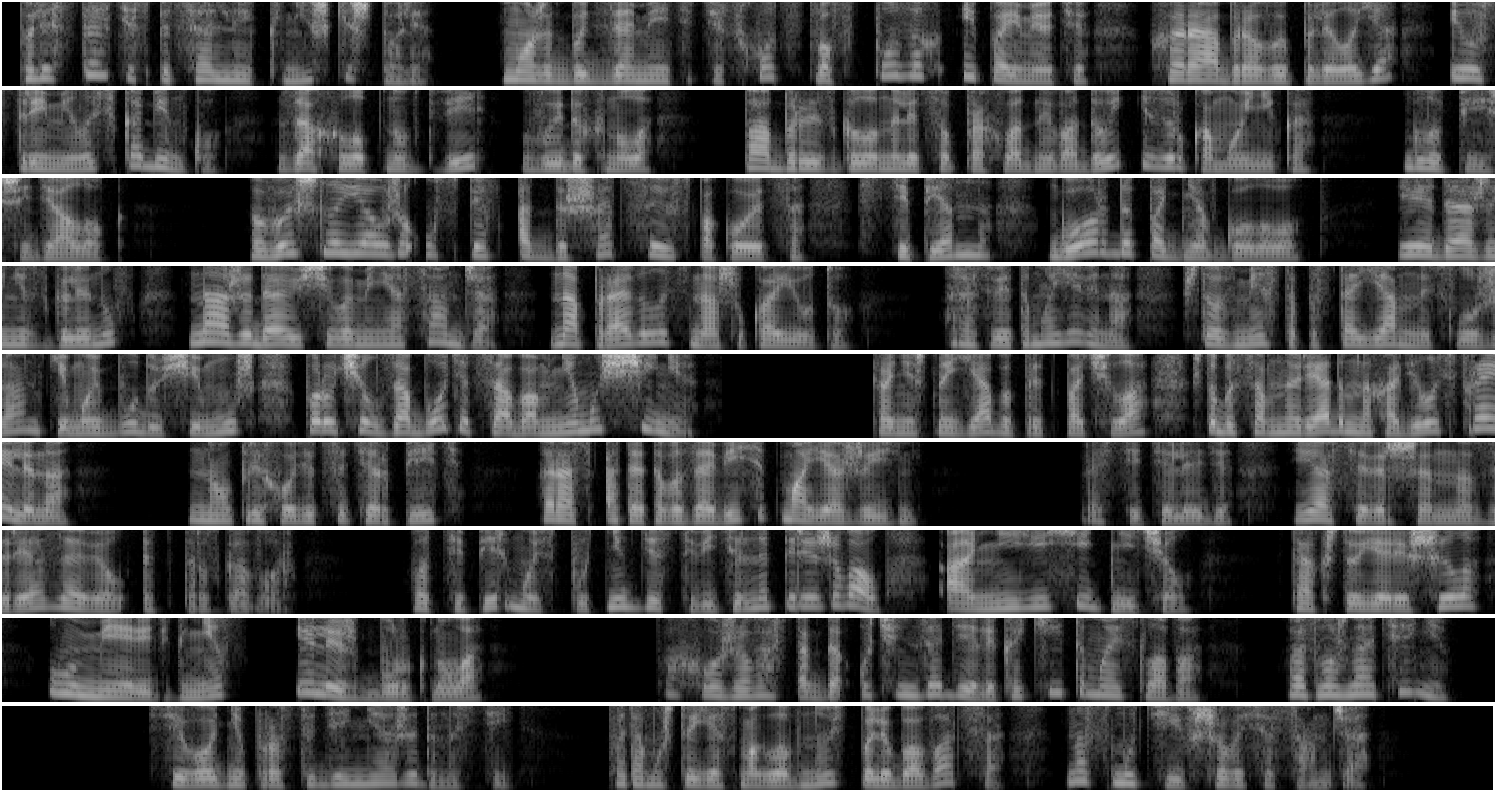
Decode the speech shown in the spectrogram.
«Полистайте специальные книжки, что ли?» Может быть, заметите сходство в позах и поймете. Храбро выпалила я и устремилась в кабинку. Захлопнув дверь, выдохнула. Побрызгала на лицо прохладной водой из рукомойника. Глупейший диалог. Вышла я уже, успев отдышаться и успокоиться, степенно, гордо подняв голову. И даже не взглянув на ожидающего меня Санджа, направилась в нашу каюту — Разве это моя вина, что вместо постоянной служанки мой будущий муж поручил заботиться обо мне мужчине? Конечно, я бы предпочла, чтобы со мной рядом находилась Фрейлина, но приходится терпеть, раз от этого зависит моя жизнь. Простите, леди, я совершенно зря завел этот разговор. Вот теперь мой спутник действительно переживал, а не ехидничал. Так что я решила умерить гнев и лишь буркнула — Похоже, вас тогда очень задели какие-то мои слова. Возможно, о тени. Сегодня просто день неожиданностей, потому что я смогла вновь полюбоваться на смутившегося Санджа.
